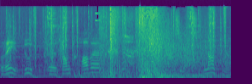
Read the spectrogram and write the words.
Raise, dude, uh, some cover. Not now.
